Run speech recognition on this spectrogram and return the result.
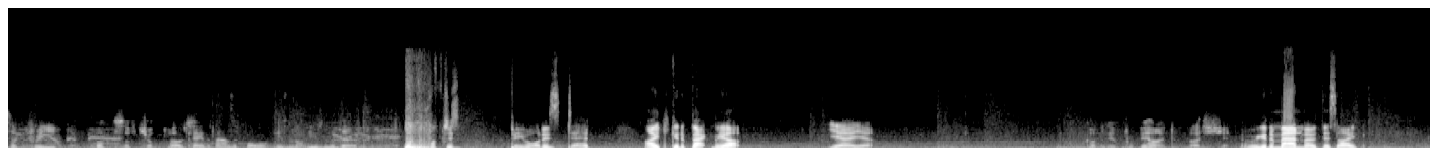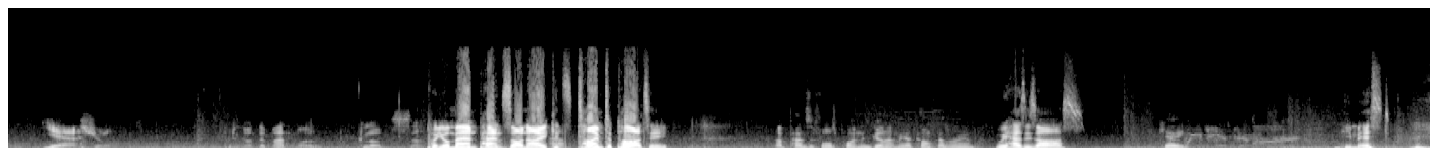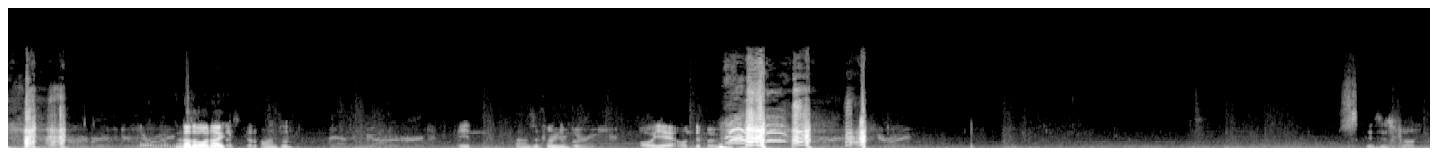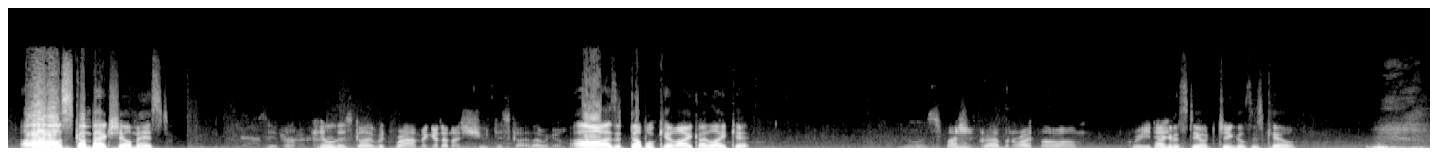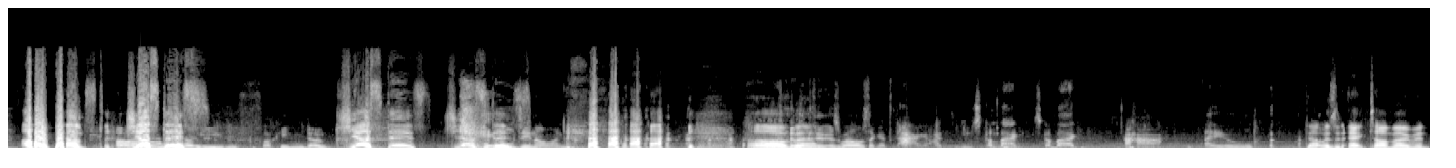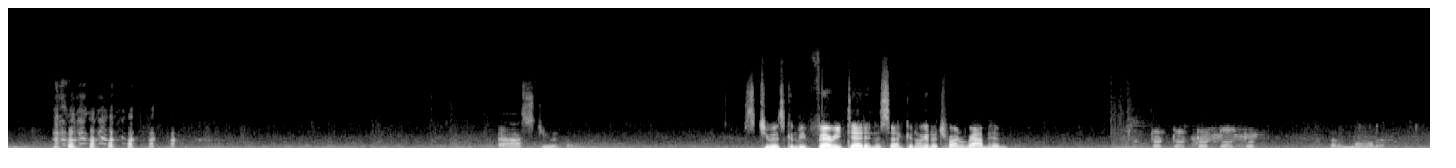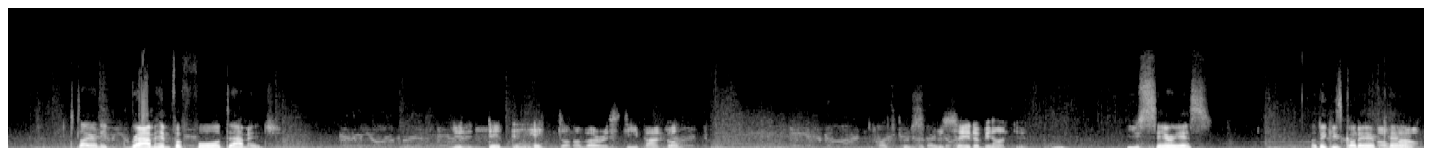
That's a free box of chocolates. okay, the Panzer IV is not using the dirt. I've just. B1 is dead. Ike, you gonna back me up? Yeah, yeah. Coming in from behind. Oh shit. Are we gonna man mode this, Ike? Yeah, sure. Putting on the man mode gloves. Put your man pants on, Ike. It's time to party. That Panzer IV's pointing his gun at me. I can't come around. We has his ass. Okay. He missed. Another one, Ike. Let's go to Behind Panzer. In. Panzer On three the move. Oh yeah, on the move. this is fun. Oh, scumbag shell missed. See if I kill this guy with ramming and then I shoot this guy. There we go. Oh, that's a double kill, Ike. I like it. Yeah, well, smash and grab, and right now I'm greedy. I'm gonna steal Jingles' kill. I bounced! Oh, Justice! No, you fucking don't. Justice! Kill Justice! deny. oh man, it as well. I was thinking, ah, you scumbag, scumbag. Haha, failed. that was an Ektar moment. ah, Stuart. Is Stuart's gonna be very dead in a second. I'm gonna try and ram him. Dun. that a martyr? Did I only ram him for four damage? You did hit on a very steep angle. That's Crusader. Crusader behind you. you serious? I think he's got AFK. Oh wow.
